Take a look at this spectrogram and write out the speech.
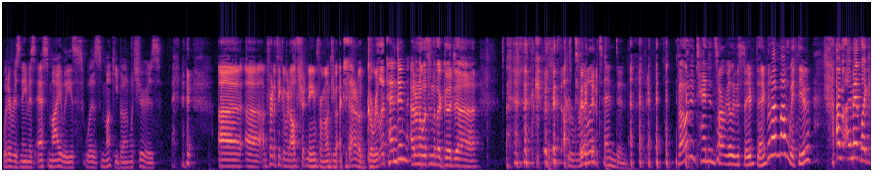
whatever his name is, S. Miley's was Monkey Bone. What's yours? Uh, uh, I'm trying to think of an alternate name for monkey. I just I don't know. Gorilla tendon. I don't know what's another good. Uh, good Gorilla tendon. Bone and tendons aren't really the same thing, but I'm I'm with you. I'm, I meant like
